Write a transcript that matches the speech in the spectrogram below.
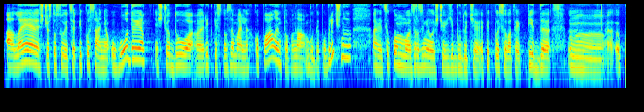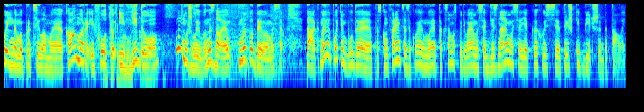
Але що стосується підписання угоди щодо е, рідкісноземельних копалин, то вона буде публічною. Е, Цілком зрозуміло, що її будуть підписувати під м, пильними прицілами камер і фото, і відео. була. Можливо, не знаю. Ми подивимося. Так, ну і потім буде прес-конференція, з якої ми так само сподіваємося, дізнаємося якихось трішки більше деталей.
